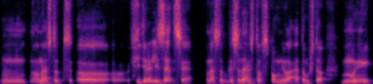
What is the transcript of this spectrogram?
у нас тут э, федерализация, у нас тут государство вспомнило о том, что мы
